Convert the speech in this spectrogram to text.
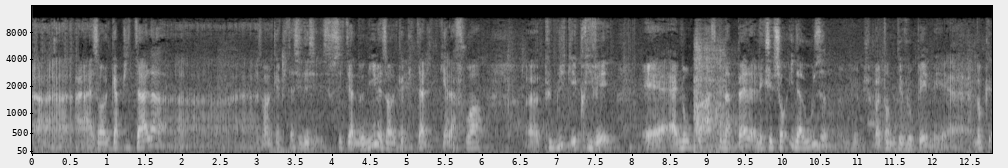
elles ont un capital, elles ont un capital, c'est des sociétés anonymes, elles ont un capital qui est à la fois euh, public et privé, et elles n'ont pas ce qu'on appelle l'exception in-house. Je n'ai pas le temps de développer, mais euh, donc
